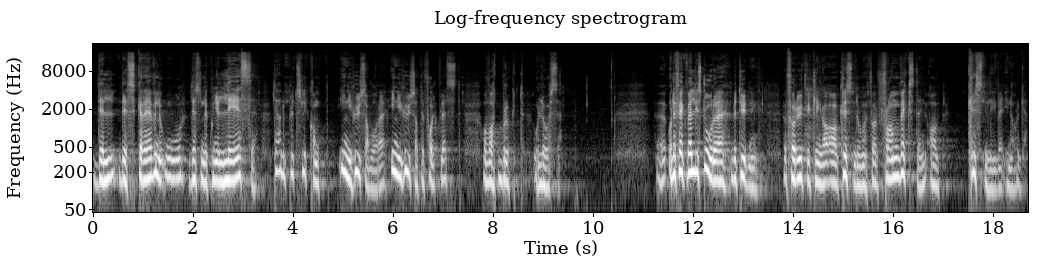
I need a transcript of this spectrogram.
det, det, skrevne ord, det som de kunne lese, det hadde plutselig kommet inn i husene våre, inn i husene til folk flest, og ble brukt å låse. Eh, og det fikk veldig stor betydning for utviklinga av kristendommen, for framveksten av kristenlivet i Norge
